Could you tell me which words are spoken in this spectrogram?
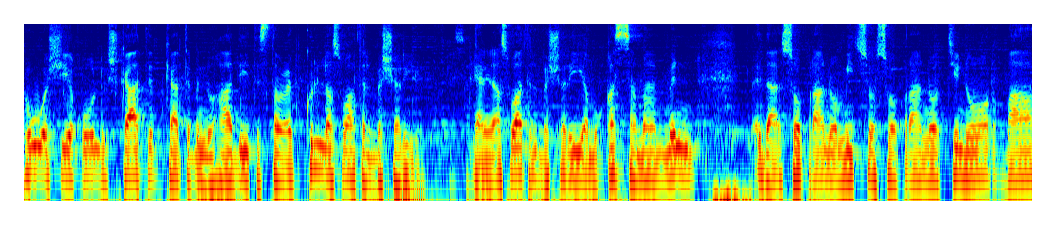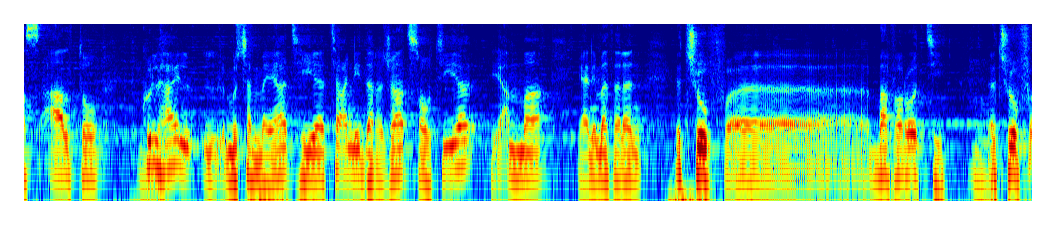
هو شيء يقول إيش كاتب؟ كاتب إنه هذه تستوعب كل الاصوات البشرية. يعني الأصوات البشرية مقسمة من إذا سوبرانو ميزو سوبرانو تينور باس آلتو كل هاي المسميات هي تعني درجات صوتية يا أما يعني مثلا تشوف آه، بافاروتي تشوف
